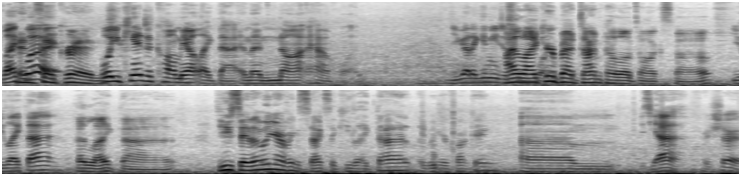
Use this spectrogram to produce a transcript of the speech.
Like And what? say cringe. Well, you can't just call me out like that and then not have one. You gotta give me just. I like one. your bedtime pillow talk stuff. You like that? I like that. Do you say that when you're having sex? Like you like that? Like when you're fucking? Um, yeah, for sure.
